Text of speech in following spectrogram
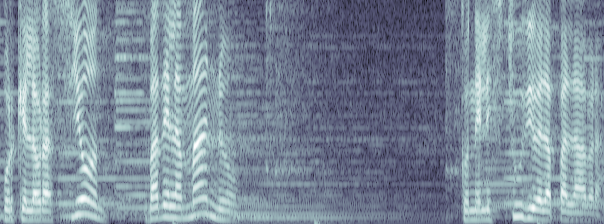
Porque la oración va de la mano con el estudio de la palabra.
